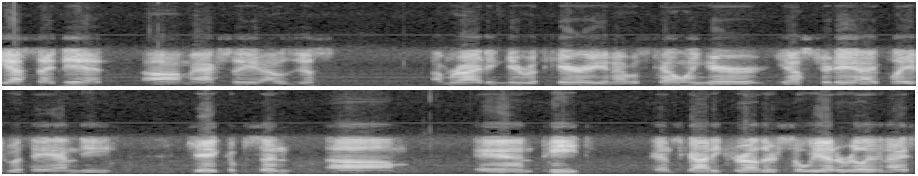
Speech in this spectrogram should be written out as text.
Yes, I did. Um, actually, I was just I'm riding here with Carrie, and I was telling her yesterday I played with Andy Jacobson um, and Pete and Scotty Carruthers, so we had a really nice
